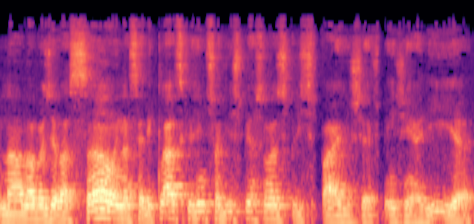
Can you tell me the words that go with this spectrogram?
na nova geração e na série clássica a gente só viu os personagens principais, o chefe da engenharia,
